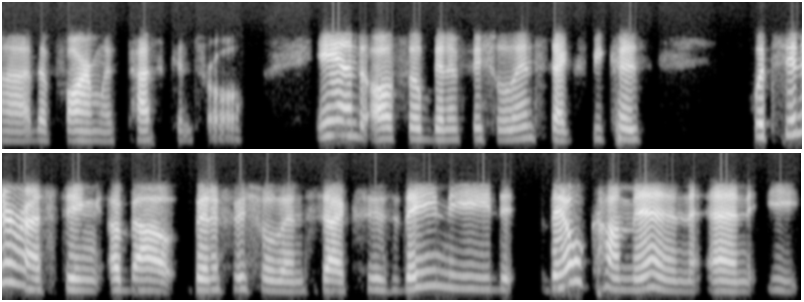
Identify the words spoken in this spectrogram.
uh, the farm with pest control and also beneficial insects because what's interesting about beneficial insects is they need they'll come in and eat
